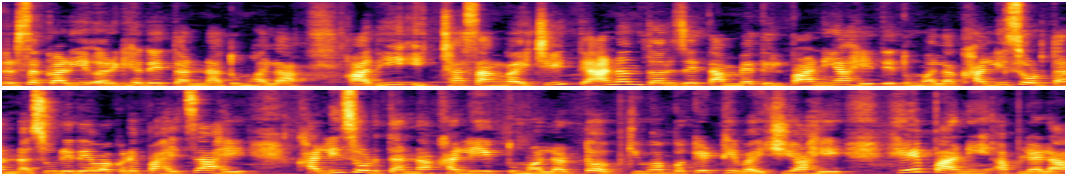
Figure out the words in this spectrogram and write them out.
तर सकाळी अर्घ्य देताना तुम्हाला आधी इच्छा सांगायची. त्यानंतर जे तांब्यातील पाणी आहे ते तुम्हाला खाली सोडताना सूर्यदेवाकडे पाहायचं आहे. खाली सोडताना खाली एक तुम्हाला टप किंवा बकेट ठेवायची आहे. हे पाणी आपल्याला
